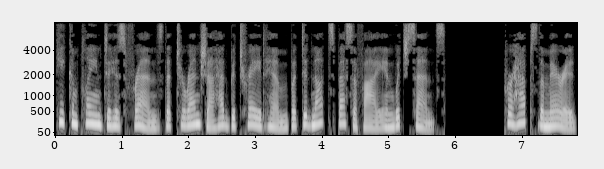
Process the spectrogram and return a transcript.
He complained to his friends that Terentia had betrayed him but did not specify in which sense. Perhaps the marriage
